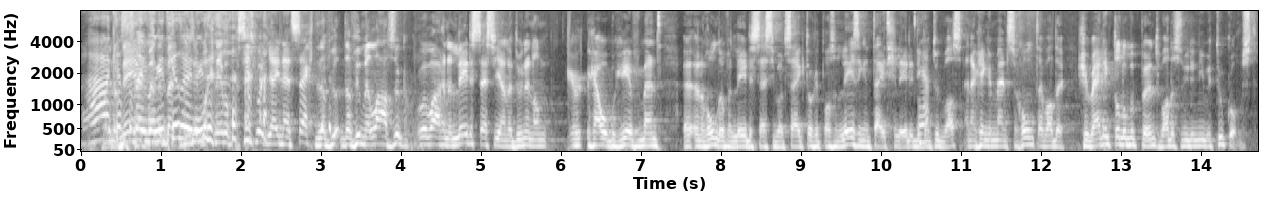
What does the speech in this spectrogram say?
Ah, ik Nee, heb Nee, maar, nog precies, wat- nee, maar precies wat jij net zegt. Dat viel, dat viel mij laatst ook. We waren een ledensessie aan het doen en dan gaan we op een gegeven moment eh, een ronde of een ledensessie. Wat zei ik toch? Het was een lezing een tijd geleden die Ja. dan toen was. En dan gingen mensen rond en we hadden gewerkt tot op een punt. Wat is nu de nieuwe toekomst?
